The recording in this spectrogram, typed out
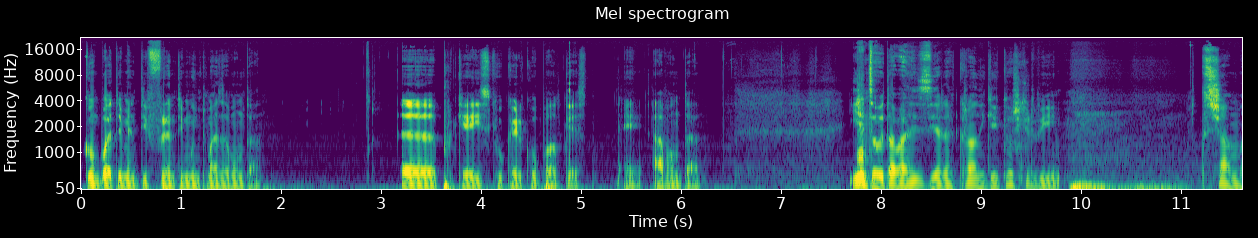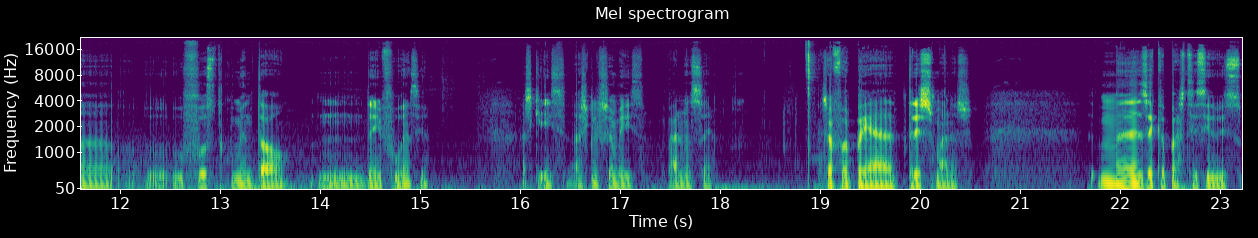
completamente diferente e muito mais à vontade. Uh, porque é isso que eu quero com o podcast, é à vontade. E então, eu estava a dizer a crónica que eu escrevi, que se chama O Fosso Documental da Influência. Acho que é isso, acho que lhe chamei isso. Pá, não sei. Já foi para há 3 semanas. Mas é capaz de ter sido isso.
